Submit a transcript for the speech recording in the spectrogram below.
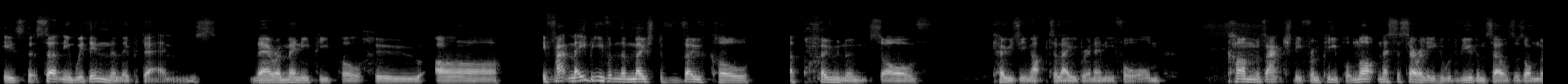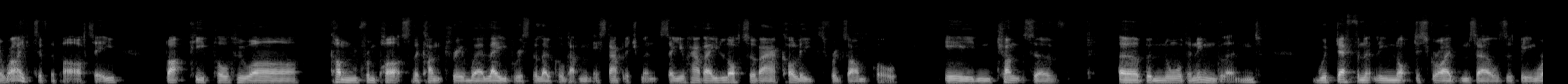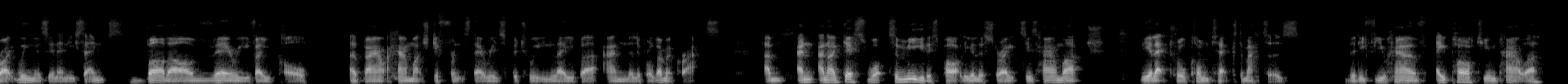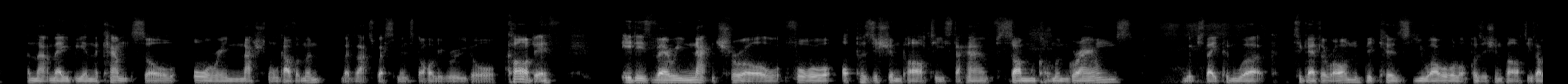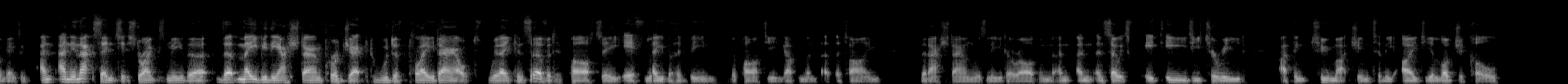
is that certainly within the Lib Dems, there are many people who are in fact, maybe even the most vocal opponents of cozying up to Labour in any form comes actually from people not necessarily who would view themselves as on the right of the party, but people who are come from parts of the country where Labour is the local government establishment. So you have a lot of our colleagues, for example, in chunks of urban northern England would definitely not describe themselves as being right wingers in any sense, but are very vocal about how much difference there is between Labour and the Liberal Democrats. Um, and, and I guess what to me this partly illustrates is how much the electoral context matters. That if you have a party in power, and that may be in the council or in national government, whether that's Westminster, Holyrood, or Cardiff, it is very natural for opposition parties to have some common grounds which they can work together on because you are all opposition parties I'm against. And, and in that sense, it strikes me that, that maybe the Ashdown project would have played out with a Conservative Party if Labour had been the party in government at the time that Ashdown was leader of. And, and, and, and so it's, it's easy to read, I think, too much into the ideological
